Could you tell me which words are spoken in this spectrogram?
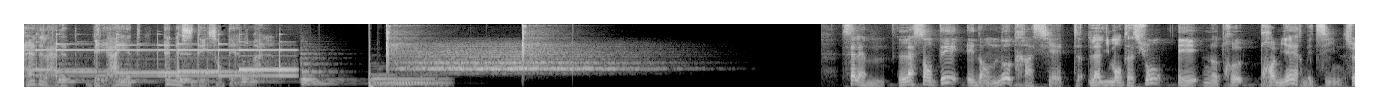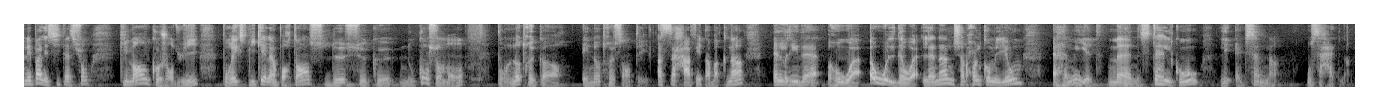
هذا العدد برعاية MSD Santé Animale. Salam, la santé est dans notre assiette. L'alimentation est notre première médecine. Ce n'est pas les citations qui manquent aujourd'hui pour expliquer l'importance de ce que nous consommons pour notre corps et notre santé. الصحة في طبقنا الغذاء هو أول دواء لنا نشرح لكم اليوم أهمية ما نستهلكه لأجسامنا وصحتنا.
